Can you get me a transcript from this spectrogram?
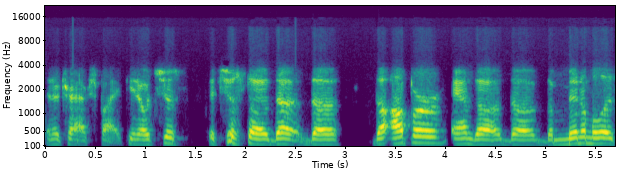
in a track spike. You know, it's just it's just the the the the upper and the the the minimalist,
